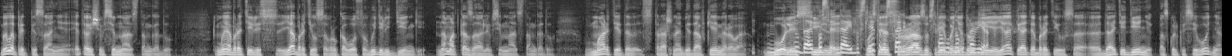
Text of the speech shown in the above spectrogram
Было предписание, это еще в 2017 году. Мы обратились, я обратился в руководство выделить деньги. Нам отказали в 2017 году. В марте это страшная беда в Кемерово. Более ну, да, сильные. И после, да, и после, после этого сразу стали, требования другие. Проверок. Я опять обратился. Э, дайте денег, поскольку сегодня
